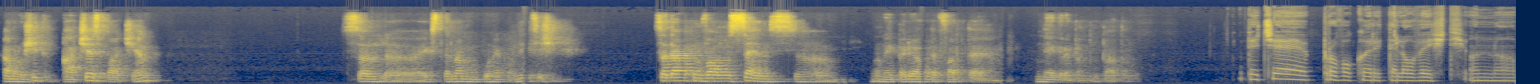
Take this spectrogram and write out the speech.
că am reușit acest pacient să-l uh, externăm în bune condiții și să dea cumva un sens uh, unei perioade foarte negre pentru tatăl. De ce provocări te lovești în uh,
